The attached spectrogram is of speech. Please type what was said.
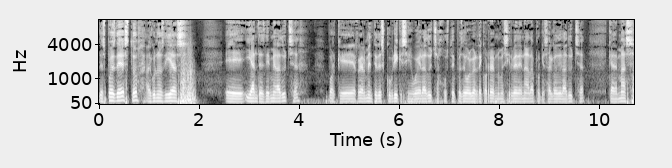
después de esto, algunos días eh, y antes de irme a la ducha, porque realmente descubrí que si me voy a la ducha justo después de volver de correr no me sirve de nada porque salgo de la ducha, que además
